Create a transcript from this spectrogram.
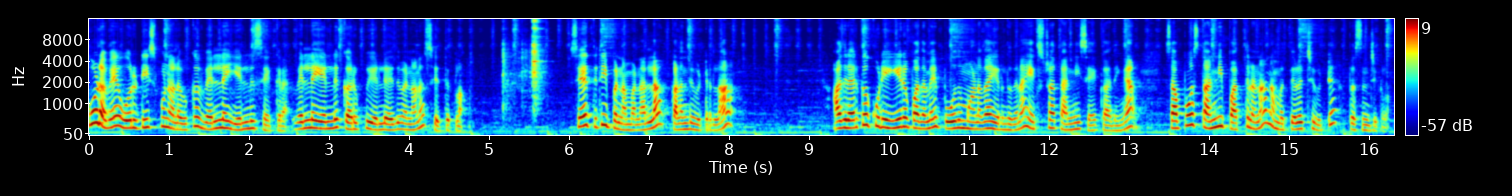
கூடவே ஒரு டீஸ்பூன் அளவுக்கு வெள்ளை எள்ளு சேர்க்குறேன். வெள்ளை எள்ளு கருப்பு எள்ளு எது வேணாலும் சேர்த்துக்கலாம். சேர்த்துட்டு இப்போ நம்ம நல்லா கலந்து விட்டுடலாம் அதில் இருக்கக்கூடிய ஈரப்பதமே போதுமானதாக இருந்ததுன்னா எக்ஸ்ட்ரா தண்ணி சேர்க்காதீங்க. சப்போஸ் தண்ணி பத்தலைன்னா நம்ம தெளித்து விட்டு பிசைஞ்சிக்கலாம்.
